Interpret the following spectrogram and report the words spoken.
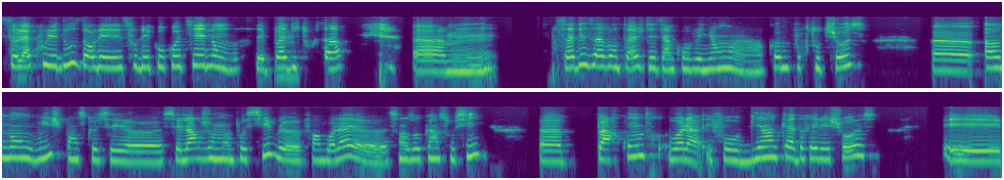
cela couler douce dans les sous les cocotiers. Non, c'est pas mmh. du tout ça. ça a des avantages, des inconvénients, comme pour toute chose. un an, oui, je pense que c'est c'est largement possible. Enfin voilà, sans aucun souci. Par contre, voilà, il faut bien cadrer les choses. Et,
